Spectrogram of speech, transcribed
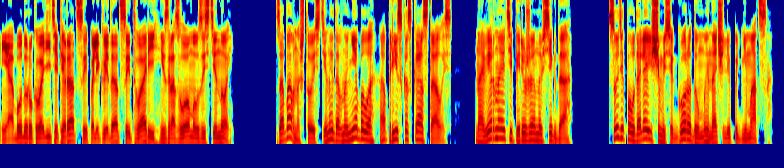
Я буду руководить операцией по ликвидации тварей из разломов за стеной. Забавно, что стены давно не было, а присказка осталась. Наверное, теперь уже навсегда. Судя по удаляющемуся городу, мы начали подниматься.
